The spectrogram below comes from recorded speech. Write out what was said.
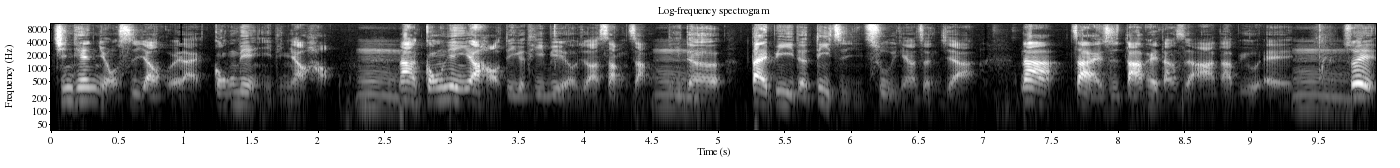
今天牛市要回来，供链一定要好。嗯。那供链要好，第一个 TVL 就要上涨，你的代币的地址数一定要增加。那再来是搭配当时 RWA。嗯。所以。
